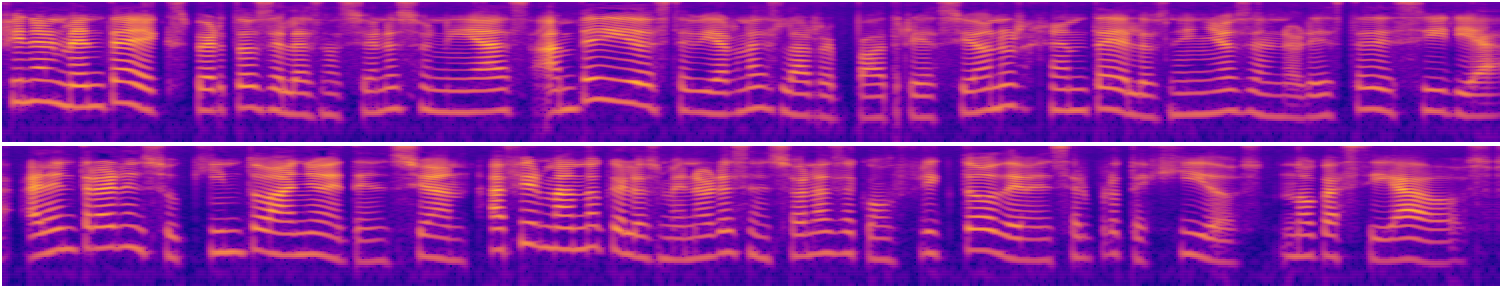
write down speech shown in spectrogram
Finalmente, expertos de las Naciones Unidas han pedido este viernes la repatriación urgente de los niños del noreste de Siria al entrar en su quinto año de tensión, afirmando que los menores en zonas de conflicto deben ser protegidos, no castigados.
